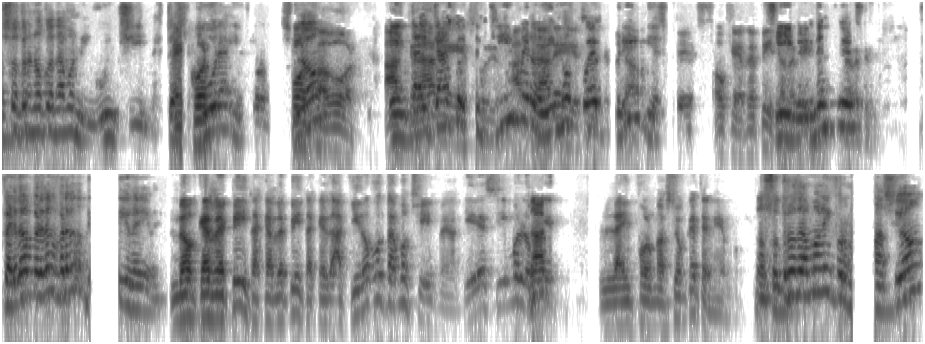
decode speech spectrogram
nosotros no contamos ningún chisme. Esto es, pura información. Por favor. En tal caso, el chisme lo dijo fue Britney Spears. Ok, repita. Sí, Spears. Perdón, perdón, perdón. Dime, dime. No, que repita, que repita, que aquí no contamos chismes, aquí decimos lo que, la información que tenemos. Nosotros damos la información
